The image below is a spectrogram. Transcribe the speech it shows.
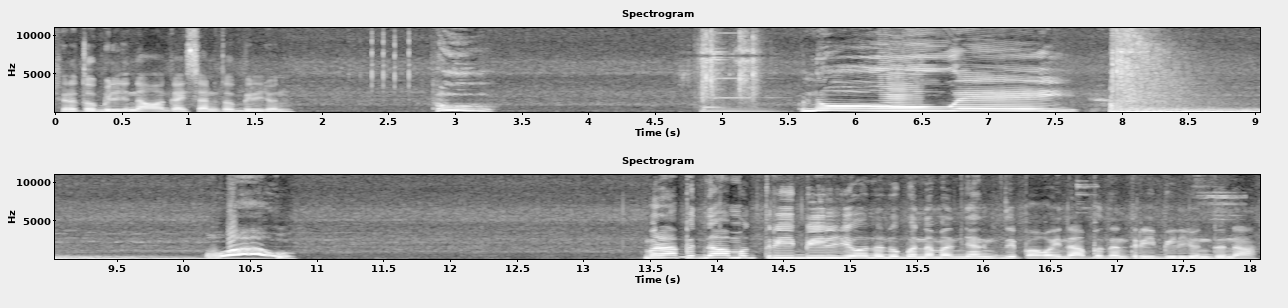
Sana 2 billion na ako guys. Sana 2 billion. no way! Wow! Malapit na ako mag 3 billion. Ano ba naman yan? Hindi pa ako inabot ng 3 billion dun ah.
